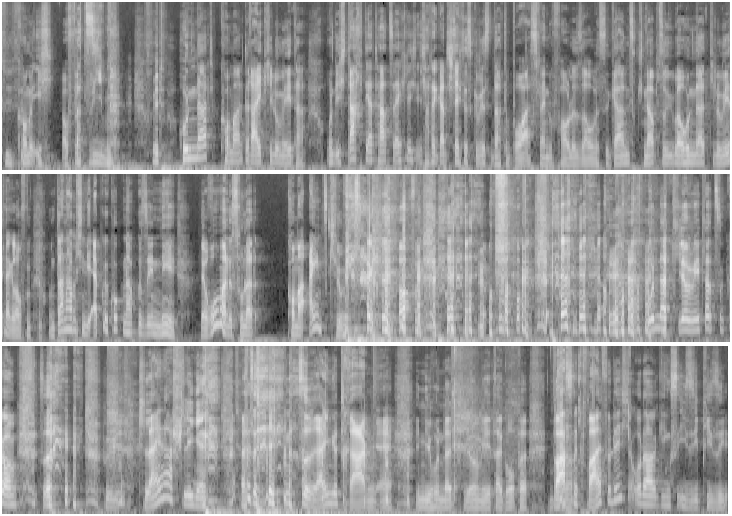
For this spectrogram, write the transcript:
komme ich auf Platz 7 mit 100,3 Kilometer. Und ich dachte ja tatsächlich, ich hatte ganz schlechtes Gewissen, dachte, boah, Sven, du faule Sau, bist du ganz knapp so über 100 Kilometer gelaufen. Und dann habe ich in die App geguckt und habe gesehen, nee, der Roman ist 100 1,1 Kilometer gelaufen, um, auf, um auf 100 Kilometer zu kommen. So, kleiner Schlingel hat sich noch so reingetragen ey, in die 100 Kilometer Gruppe. War es ja. eine Qual für dich oder ging es easy peasy?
